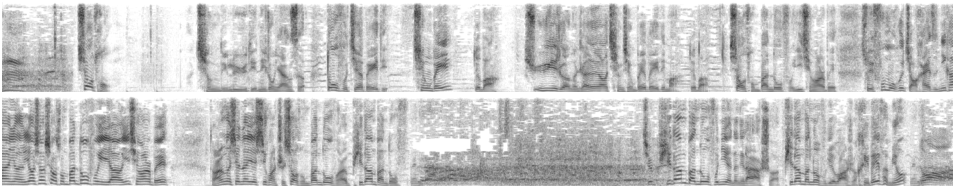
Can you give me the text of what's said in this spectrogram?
嗯，小葱，青的、绿的那种颜色，豆腐洁白的，清白，对吧？寓意着我人要清清白白的嘛，对吧？小葱拌豆腐一清二白，所以父母会教孩子，你看要要像小葱拌豆腐一样一清二白。当然，我现在也喜欢吃小葱拌豆腐，还有皮蛋拌豆腐。其实皮蛋拌豆腐你也能给大家说，皮蛋拌豆腐给娃说黑白分明，对吧？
